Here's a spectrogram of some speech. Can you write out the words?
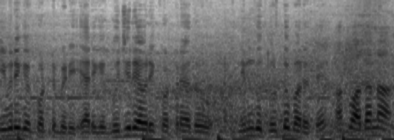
ಇವರಿಗೆ ಕೊಟ್ಟು ಬಿಡಿ ಯಾರಿಗೆ ಗುಜರಿ ಅವರಿಗೆ ಕೊಟ್ಟರೆ ಅದು ನಿಮಗೂ ದುಡ್ಡು ಬರುತ್ತೆ. ಅಥವಾ ಅದನ್ನು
